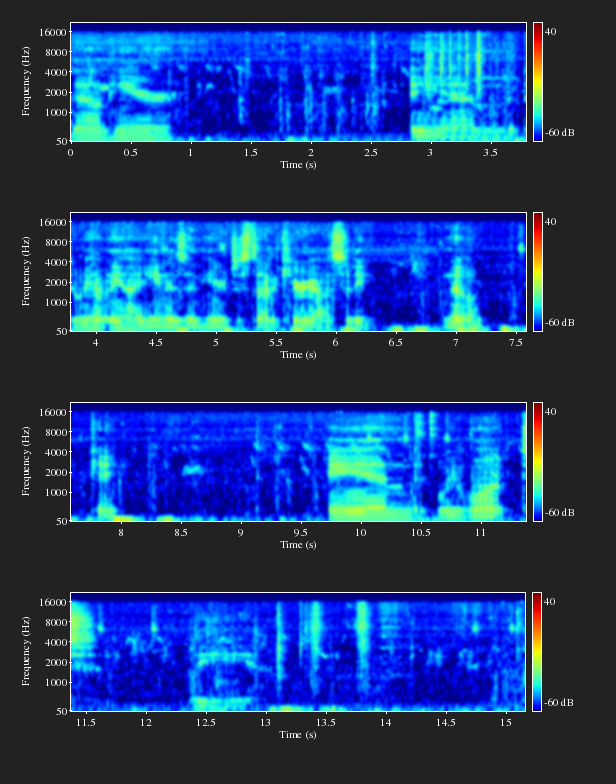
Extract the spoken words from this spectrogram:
down here. And do we have any hyenas in here just out of curiosity? No? Okay. And we want the uh,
